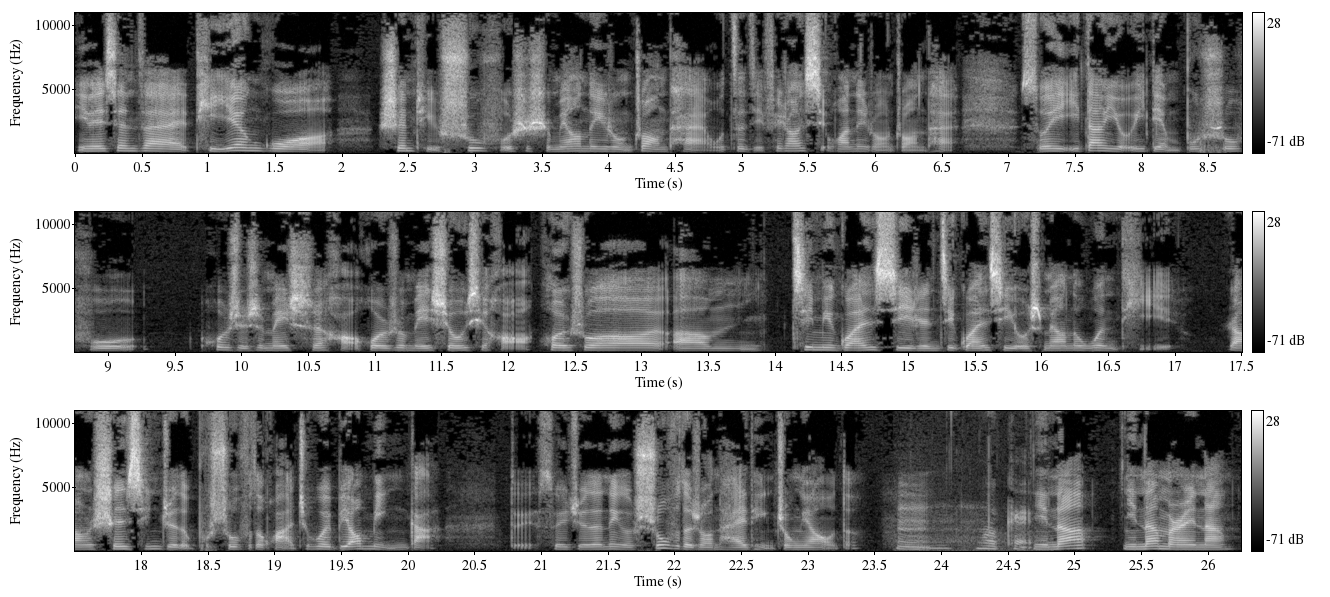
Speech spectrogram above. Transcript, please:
因为现在体验过身体舒服是什么样的一种状态，我自己非常喜欢那种状态，所以一旦有一点不舒服，或者是没吃好，或者说没休息好，或者说嗯，亲密关系、人际关系有什么样的问题，让身心觉得不舒服的话，就会比较敏感，对，所以觉得那个舒服的状态还挺重要的。嗯，OK，你呢？你呢，Marina？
